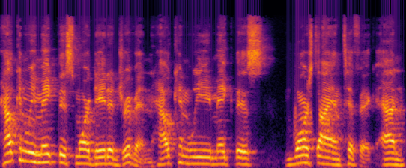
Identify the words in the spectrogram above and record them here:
how can we make this more data driven? How can we make this more scientific? And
